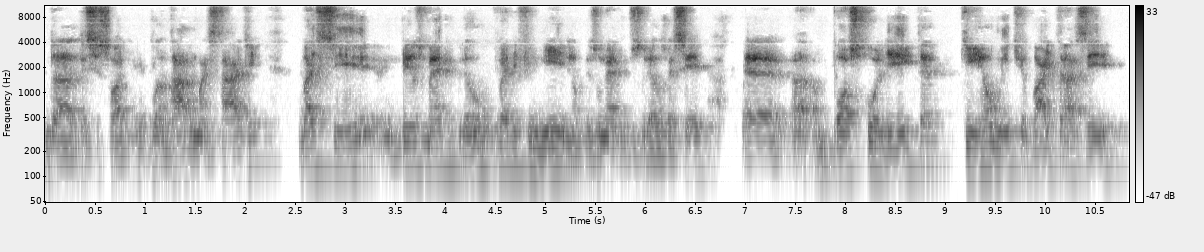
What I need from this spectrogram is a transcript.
da, desse soja replantado mais tarde, vai ser o peso médio do grão que vai definir, né? o peso médio dos grãos vai ser é, pós-colheita que realmente vai trazer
